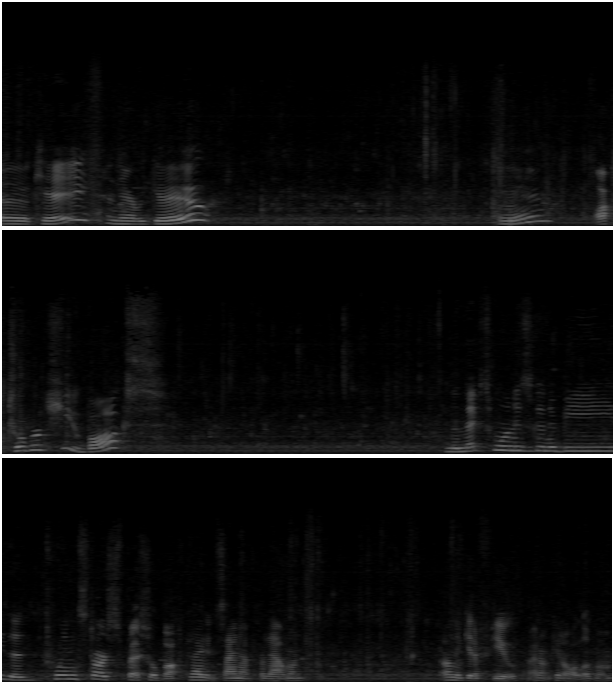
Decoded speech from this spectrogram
Okay, and there we go. And October Q box. And the next one is going to be the Twin Star Special box, but I didn't sign up for that one. I only get a few. I don't get all of them.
